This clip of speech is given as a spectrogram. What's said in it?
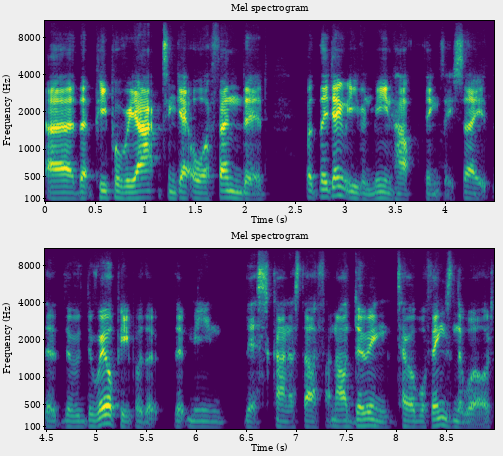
uh, that people react and get all offended, but they don't even mean half the things they say. The, the the real people that that mean this kind of stuff and are doing terrible things in the world,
